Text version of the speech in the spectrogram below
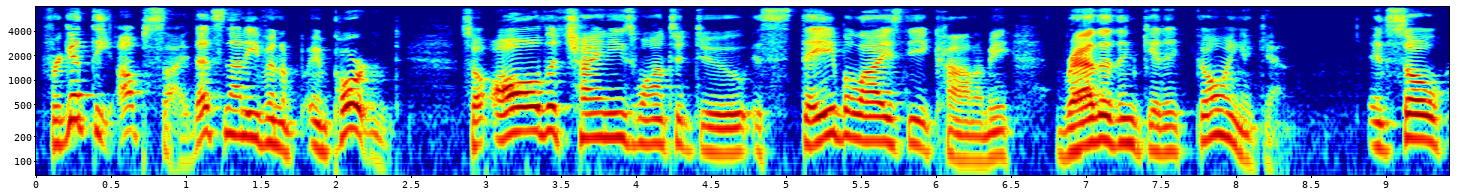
Forget the upside. That's not even important. So all the Chinese want to do is stabilize the economy rather than get it going again. And so,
